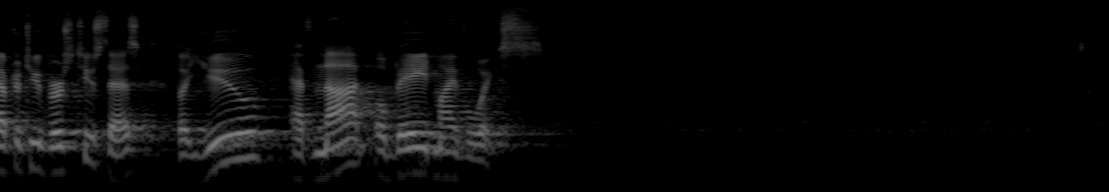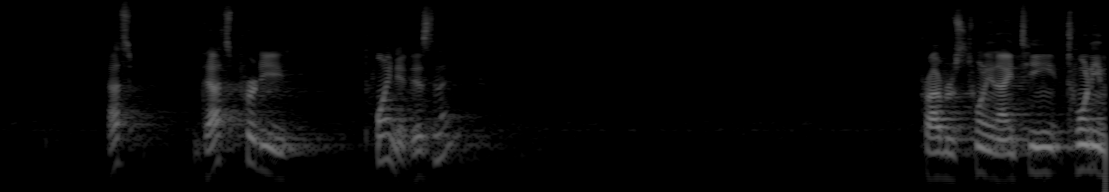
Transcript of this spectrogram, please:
chapter 2, verse 2 says, But you have not obeyed my voice. That's, that's pretty pointed, isn't it? Proverbs 29, 29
